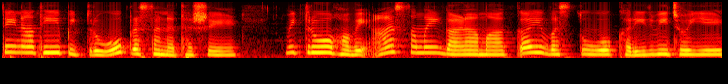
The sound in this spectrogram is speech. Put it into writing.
તેનાથી પિતૃઓ પ્રસન્ન થશે. મિત્રો, હવે આ સમયગાળામાં કઈ વસ્તુઓ ખરીદવી જોઈએ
